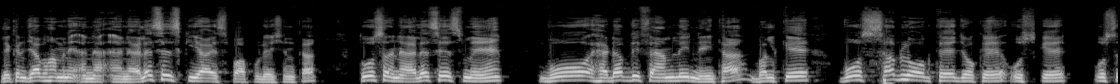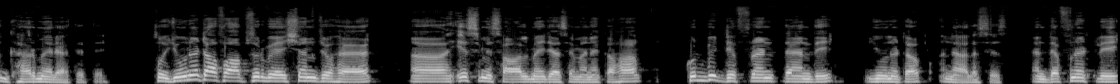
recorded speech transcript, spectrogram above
लेकिन जब हमने एनालिसिस किया इस पॉपुलेशन का तो उस एनालिसिस में वो हेड ऑफ़ द फैमिली नहीं था, बल्कि वो सब लोग थे जो कि उसके, उस घर में रहते थे। सो यूनिट ऑफ़ ऑब्जर्वेशन जो है इस मिसाल में जैसे मैंने कहा could be different than the unit of analysis and definitely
